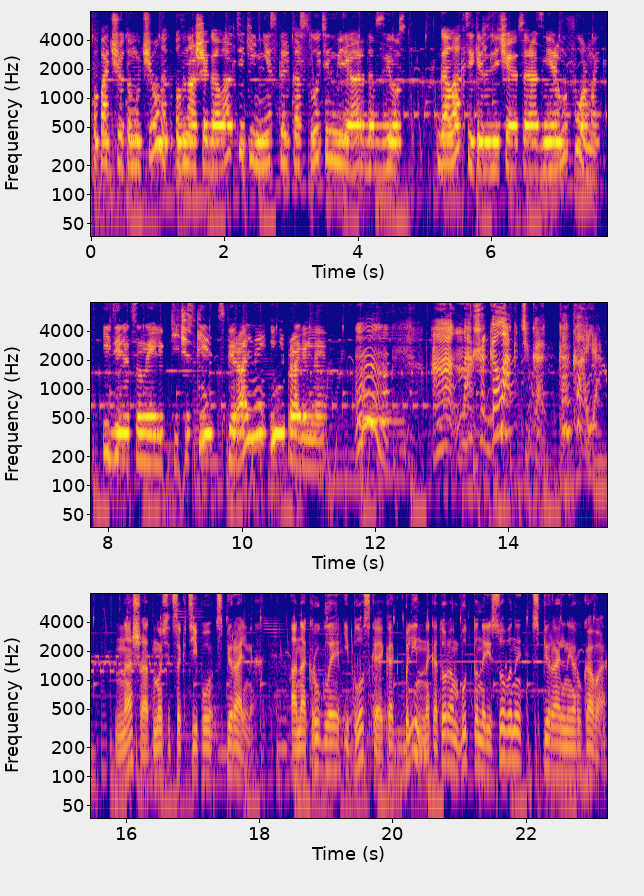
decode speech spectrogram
По подсчетам ученых, в нашей галактике несколько сотен миллиардов звезд. Галактики различаются размером и формой и делятся на эллиптические, спиральные и неправильные. А наша галактика какая? Наша относится к типу спиральных. Она круглая и плоская, как блин, на котором будто нарисованы спиральные рукава.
